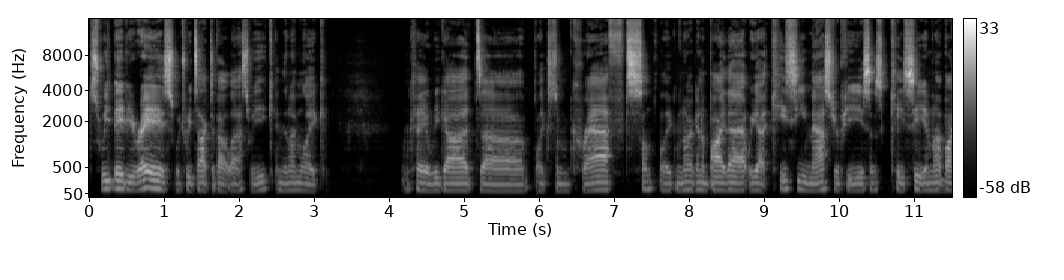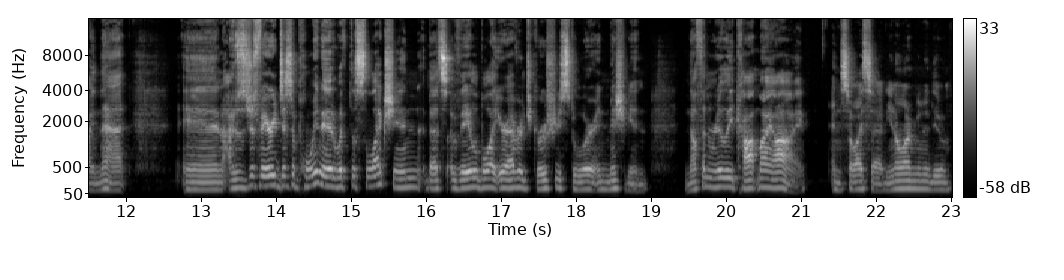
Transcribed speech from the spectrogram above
Sweet Baby Ray's, which we talked about last week. And then I'm like, okay, we got uh, like some craft, something like I'm not gonna buy that. We got KC Masterpiece as KC. I'm not buying that. And I was just very disappointed with the selection that's available at your average grocery store in Michigan. Nothing really caught my eye. And so I said, you know what I'm gonna do?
